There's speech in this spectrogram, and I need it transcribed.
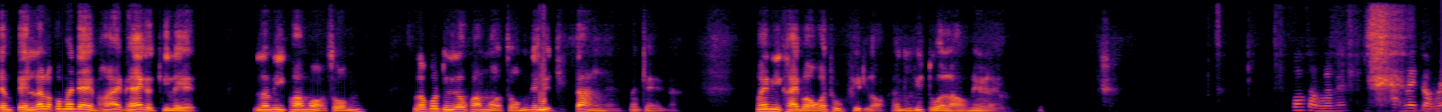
จำเป็นแล้วเราก็ไม่ได้พ่ายแพ้กับกิเลสเรามีความเหมาะสม เราก็ถือเอาความเหมาะสมในเป็นที่ตั้งไงเข้าใจป่ะไม่มีใครบอกว่าถูกผิดหรอกมันอยู่ที่ตัวเราเนี่ยแหละ ก็ฟังแล้วไหมอะไรต่อไหม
